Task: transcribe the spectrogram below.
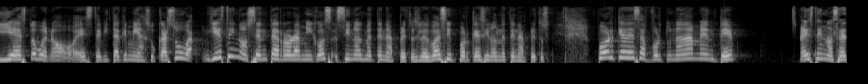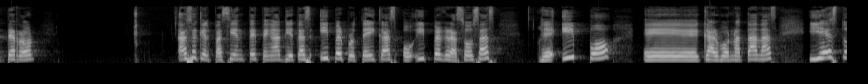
y esto, bueno, este, evitar que mi azúcar suba. Y este inocente error, amigos, sí nos meten aprietos. Les voy a decir por qué sí nos meten aprietos. Porque desafortunadamente, este inocente error hace que el paciente tenga dietas hiperproteicas o hipergrasosas, eh, eh, y esto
